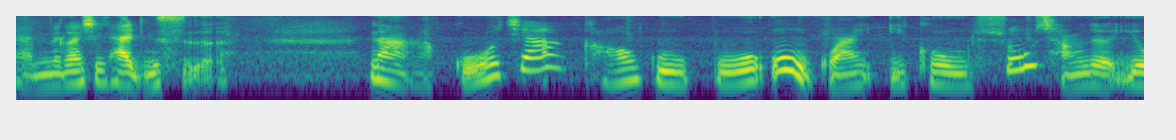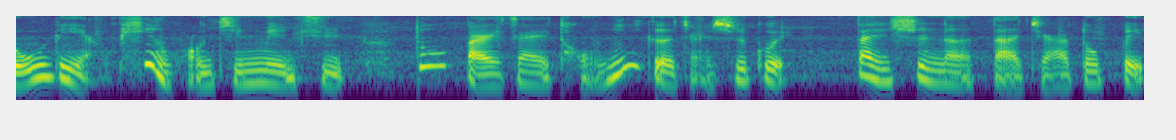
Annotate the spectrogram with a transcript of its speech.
哎，没关系，他已经死了。那国家考古博物馆一共收藏的有两片黄金面具，都摆在同一个展示柜。但是呢，大家都被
